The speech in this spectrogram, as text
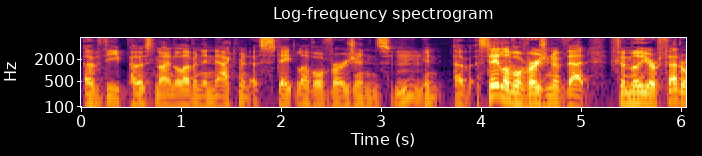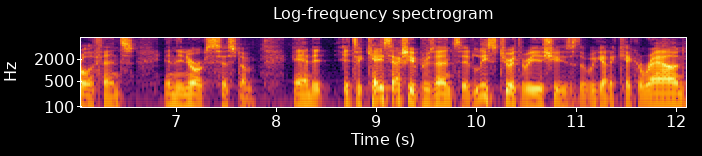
of the post 9 11 enactment of state level versions, in of a state level version of that familiar federal offense in the New York system. And it, it's a case that actually presents at least two or three issues that we got to kick around.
